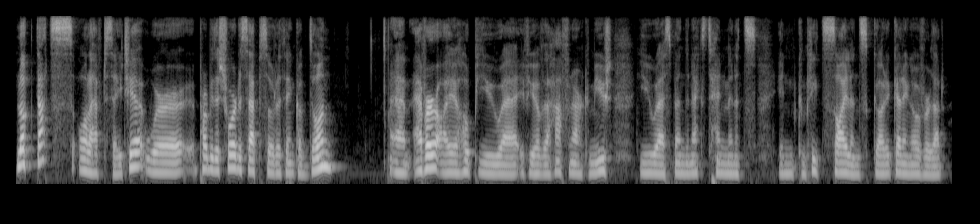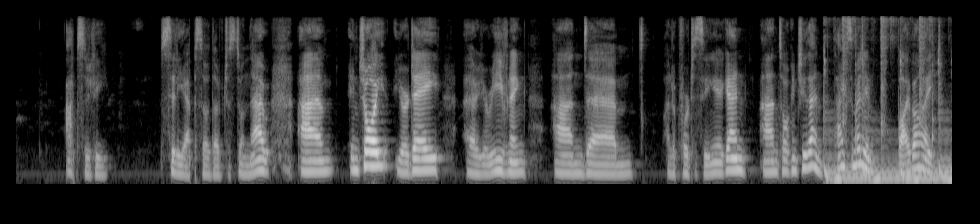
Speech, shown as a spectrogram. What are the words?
Look, that's all I have to say to you. We're probably the shortest episode I think I've done um, ever. I hope you, uh, if you have a half an hour commute, you uh, spend the next 10 minutes in complete silence getting over that absolutely silly episode I've just done now. Um, enjoy your day, uh, your evening, and um, I look forward to seeing you again and talking to you then. Thanks a million. Bye bye.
